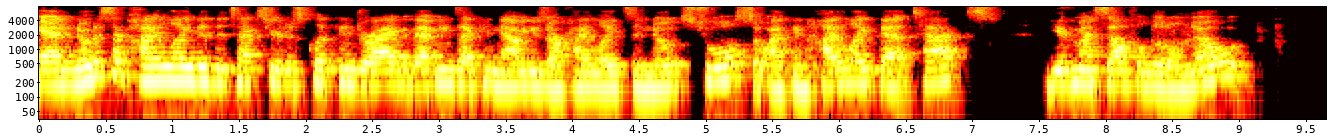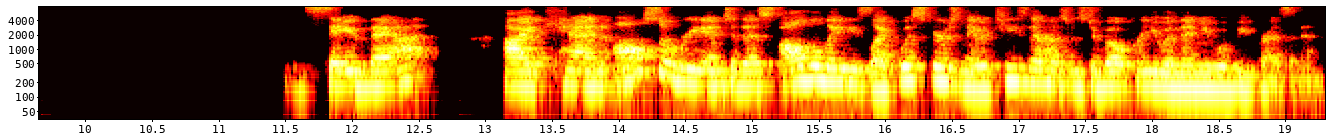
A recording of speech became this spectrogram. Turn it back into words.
And notice I've highlighted the text here, just click and drag. That means I can now use our highlights and notes tool. So I can highlight that text, give myself a little note, save that. I can also read into this, all the ladies like whiskers and they would tease their husbands to vote for you and then you would be president.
